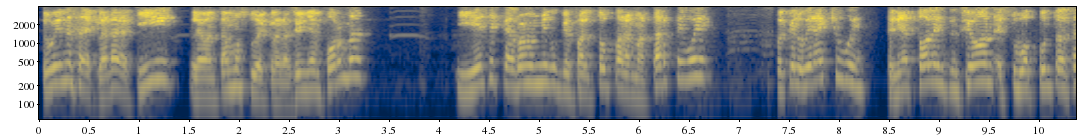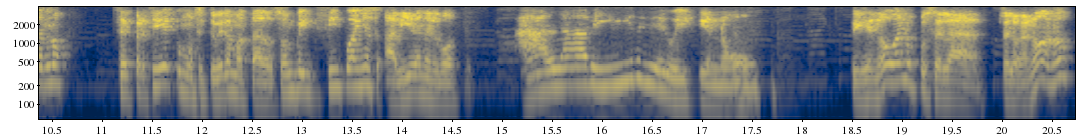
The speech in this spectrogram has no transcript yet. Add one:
Tú vienes a declarar aquí, levantamos tu declaración ya en forma, y ese cabrón único que faltó para matarte, güey, fue que lo hubiera hecho, güey. Tenía toda la intención, estuvo a punto de hacerlo, se persigue como si te hubiera matado. Son 25 años a vida en el bote. A la virgen, güey. Dije, no. Dije, no, bueno, pues se, la, se lo ganó, ¿no?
